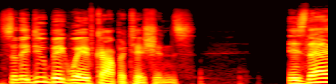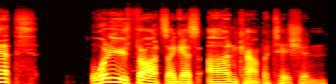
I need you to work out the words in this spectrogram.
so they do big wave competitions. Is that what are your thoughts? I guess on competition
